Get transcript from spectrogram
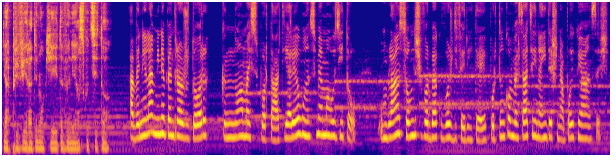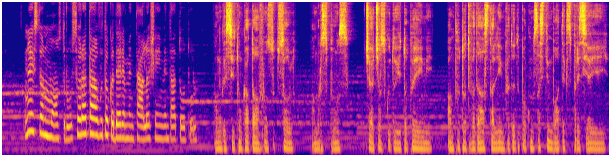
iar privirea din ochii ei devenia ascuțită. a venit la mine pentru ajutor când nu am mai suportat, iar eu însumi am auzit-o. Umbla în somn și vorbea cu voci diferite, purtând conversații înainte și înapoi cu ea însăși. Nu este un monstru, sora ta a avut o cădere mentală și a inventat totul. Am găsit un cadavru în subsol, am răspuns, ceea ce a scutuit-o pe Amy. Am putut vedea asta limpede după cum s-a schimbat expresia ei.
